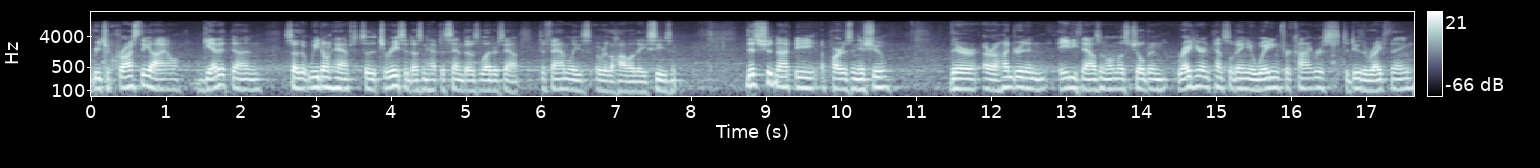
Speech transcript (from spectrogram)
reach across the aisle, get it done, so that we don't have to, so that Teresa doesn't have to send those letters out to families over the holiday season. This should not be a partisan issue. There are 180,000 almost children right here in Pennsylvania waiting for Congress to do the right thing.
